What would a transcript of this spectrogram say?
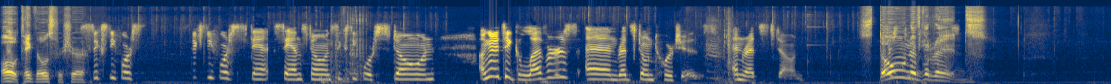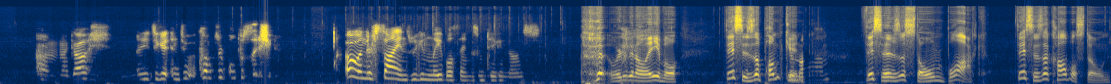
Oh, take those for sure. 64, 64 sandstone, 64 stone. I'm gonna take levers and redstone torches and redstone. Stone of the Reds. Oh my gosh, I need to get into a comfortable position. Oh, and there's signs. We can label things. I'm taking those. what are you gonna label? This is a pumpkin. This is a stone block. This is a cobblestone.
